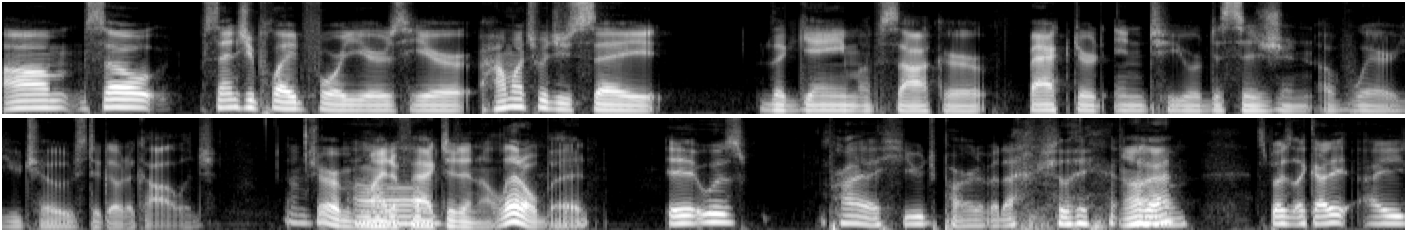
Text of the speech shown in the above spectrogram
Um so since you played 4 years here, how much would you say the game of soccer factored into your decision of where you chose to go to college? I'm sure it might have Um, factored in a little bit. it was probably a huge part of it actually. Okay. um, especially like I I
